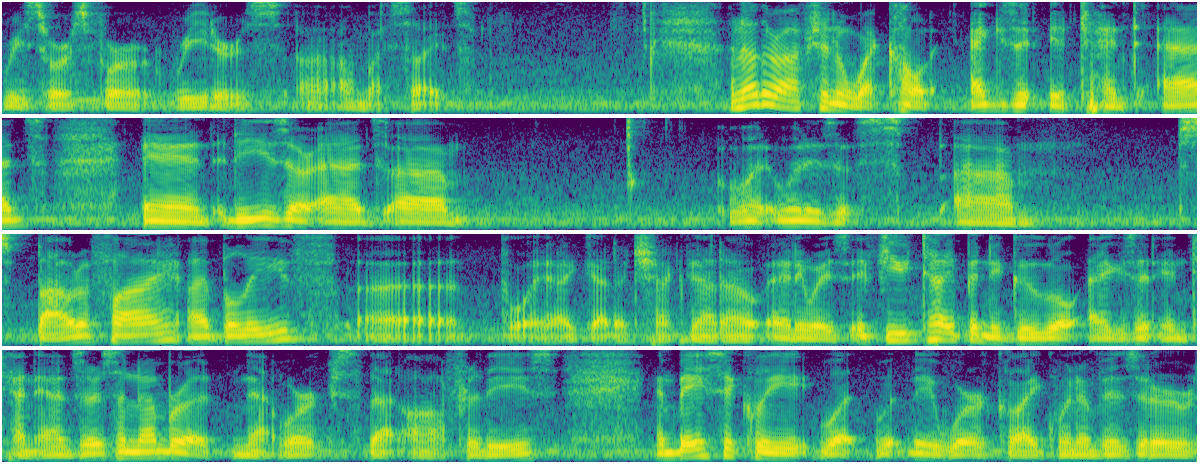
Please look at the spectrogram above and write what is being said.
resource for readers uh, on my sites. Another option are what called exit intent ads, and these are ads. Um, what what is it? Um, Spotify, I believe. Uh, boy, I gotta check that out. Anyways, if you type into Google exit intent ads, there's a number of networks that offer these, and basically what, what they work like when a visitor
